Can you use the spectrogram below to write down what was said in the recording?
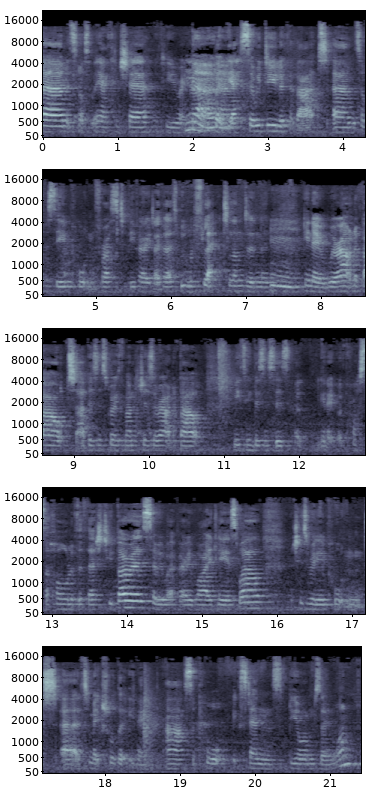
Um, it's not something I can share with you right no, now, but no. yes, so we do look at that. Um, it's obviously important for us to be very diverse. We reflect London, and mm. you know we're out and about. Our business growth managers are out and about meeting businesses, uh, you know, across the whole of the 32 boroughs. So we work very widely as well, which is really important uh, to make sure that you know our support extends beyond Zone One.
